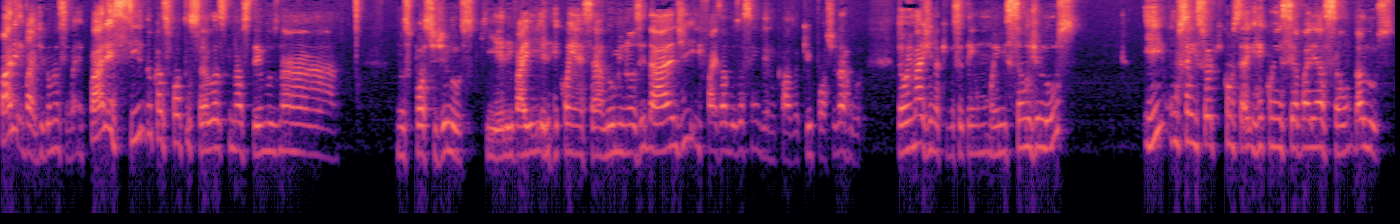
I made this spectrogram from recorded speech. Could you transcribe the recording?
pare, vai, digamos assim, é parecido com as fotocélulas que nós temos na, nos postes de luz, que ele vai, ele reconhece a luminosidade e faz a luz acender, no caso aqui o poste da rua. Então imagina que você tem uma emissão de luz e um sensor que consegue reconhecer a variação da luz.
